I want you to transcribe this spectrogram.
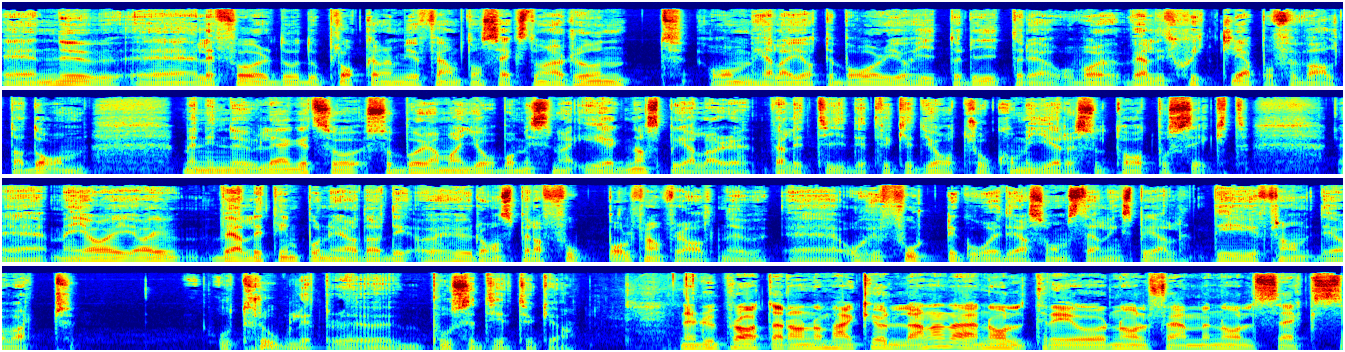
Eh, nu, eh, eller förr, då, då plockade de ju 15-16 runt om hela Göteborg och hit och dit och, det, och var väldigt skickliga på att förvalta dem. Men i nuläget så, så börjar man jobba med sina egna spelare väldigt tidigt, vilket jag tror kommer ge resultat på sikt. Eh, men jag, jag, är väldigt imponerad av det, hur de spelar fotboll framförallt nu eh, och hur fort det går i deras omställningsspel. Det, är fram, det har varit otroligt eh, positivt tycker jag. När du pratar om de här kullarna där 03 och 05 och 06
